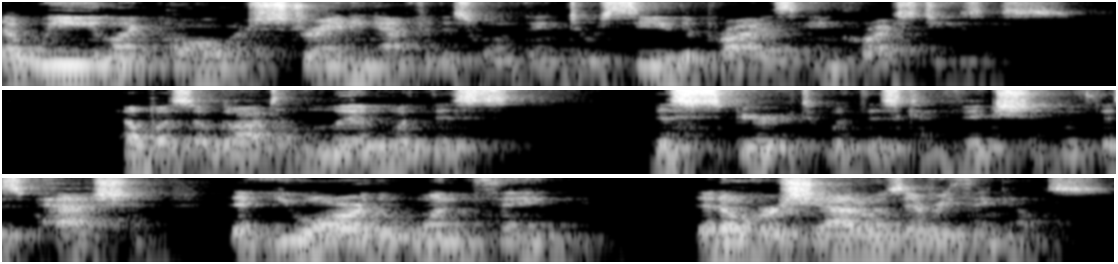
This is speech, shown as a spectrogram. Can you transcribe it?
That we, like Paul, are straining after this one thing to receive the prize in Christ Jesus. Help us, O oh God, to live with this, this spirit, with this conviction, with this passion, that you are the one thing that overshadows everything else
